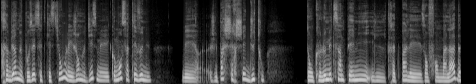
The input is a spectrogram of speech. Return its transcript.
très bien de me poser cette question. Les gens me disent, mais comment ça t'est venu? Mais euh, j'ai pas cherché du tout. Donc, le médecin de PMI, il traite pas les enfants malades.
